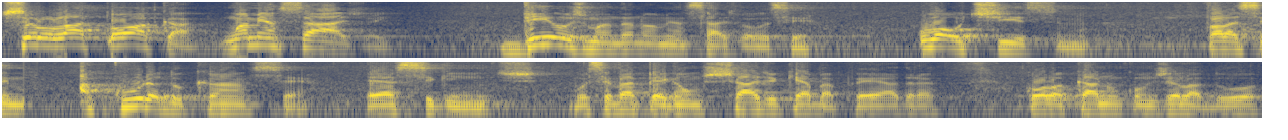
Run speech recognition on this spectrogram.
celular toca uma mensagem. Deus mandando uma mensagem para você. O Altíssimo. Fala assim: a cura do câncer é a seguinte: você vai pegar um chá de quebra-pedra, colocar no congelador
